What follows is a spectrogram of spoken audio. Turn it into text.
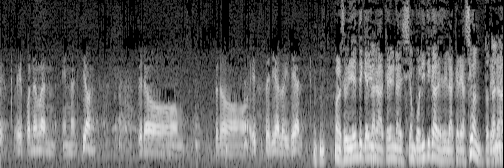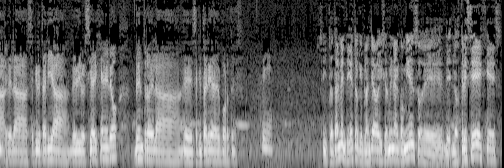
es, ponerla en, en acción, pero pero eso sería lo ideal. Bueno, es evidente que hay una que hay una decisión política desde la creación de la, de la, Secretaría de Diversidad y Género dentro de la eh, Secretaría de Deportes. Sí. Sí, totalmente. Y esto que planteaba Guillermina al comienzo, de, los tres ejes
